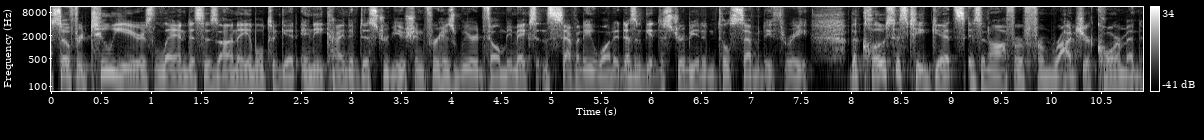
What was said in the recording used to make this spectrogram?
so for two years, Landis is unable to get any kind of distribution for his weird film. He makes it in 71. It doesn't get distributed until 73. The closest he gets is an offer from Roger Corman.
